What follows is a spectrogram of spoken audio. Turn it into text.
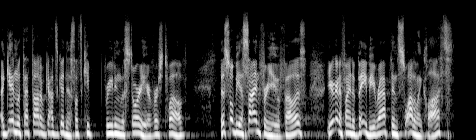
Again, with that thought of God's goodness, let's keep reading the story here. Verse 12. This will be a sign for you, fellas. You're going to find a baby wrapped in swaddling cloths.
